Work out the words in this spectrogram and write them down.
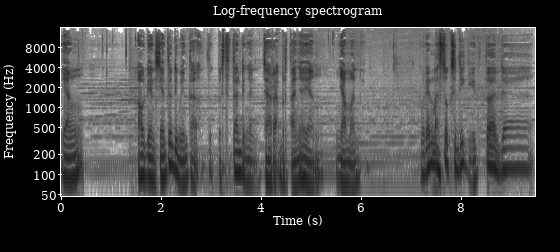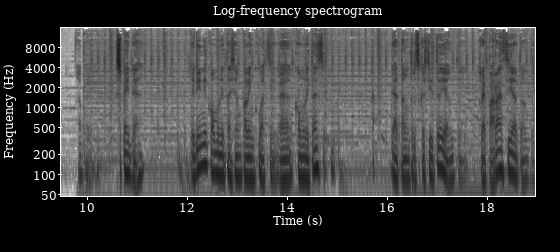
yang audiensnya itu diminta untuk bercerita dengan cara bertanya yang nyaman. Kemudian masuk sedikit itu ada apa ya, sepeda. Jadi ini komunitas yang paling kuat sehingga komunitas datang terus ke situ ya untuk reparasi atau untuk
